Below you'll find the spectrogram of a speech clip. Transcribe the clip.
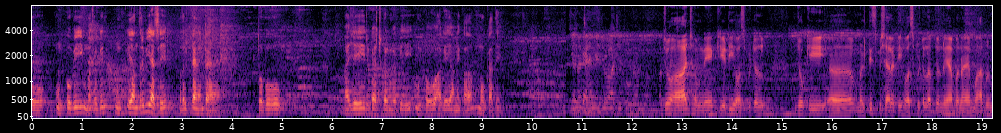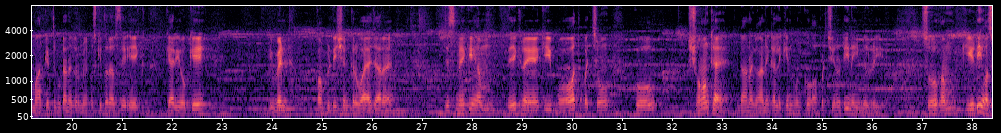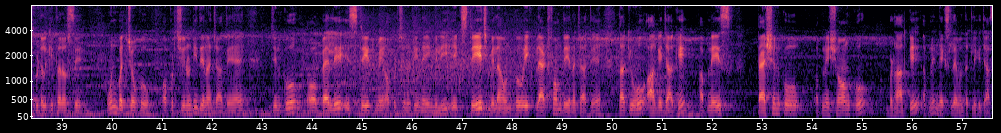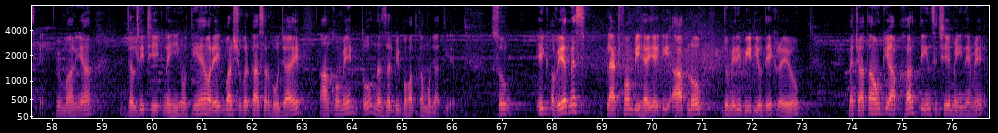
उनको भी मतलब कि उनके अंदर भी ऐसे मतलब टैलेंट है। तो वो, मैं यही रिक्वेस्ट करूँगा कि उनको आगे आने का मौका दें। जो आज हमने के डी हॉस्पिटल जो कि मल्टी स्पेशलिटी हॉस्पिटल अब जो नया बना है मार्बल मार्केट से नगर में उसकी तरफ़ से एक कैरियोके इवेंट कंपटीशन करवाया जा रहा है जिसमें कि हम देख रहे हैं कि बहुत बच्चों को शौक़ है गाना गाने का लेकिन उनको अपॉर्चुनिटी नहीं मिल रही है। सो so, हम के डी हॉस्पिटल की तरफ़ से उन बच्चों को अपॉर्चुनिटी देना चाहते हैं जिनको पहले इस स्टेट में अपॉर्चुनिटी नहीं मिली एक स्टेज मिला उनको एक प्लेटफॉर्म देना चाहते हैं ताकि वो आगे जाके अपने इस पैशन को अपने शौक़ को बढ़ा के अपने नेक्स्ट लेवल तक लेके जा सकें। बीमारियाँ जल्दी ठीक नहीं होती हैं और एक बार शुगर का असर हो जाए आँखों में तो नज़र भी बहुत कम हो जाती है। सो so, एक अवेयरनेस प्लेटफॉर्म भी है ये कि आप लोग जो मेरी वीडियो देख रहे हो, मैं चाहता हूँ कि आप हर तीन से छः महीने में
